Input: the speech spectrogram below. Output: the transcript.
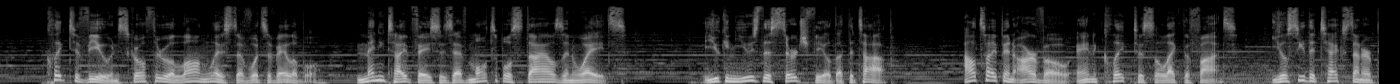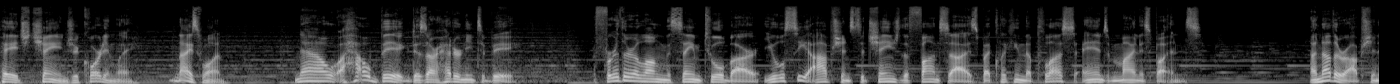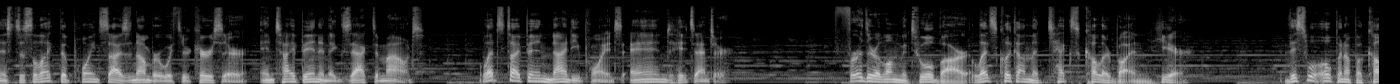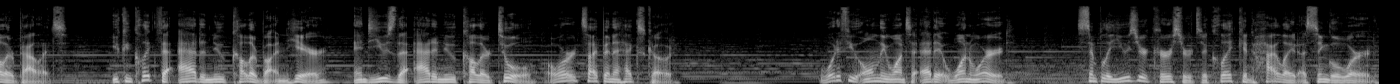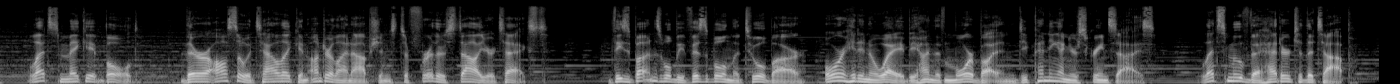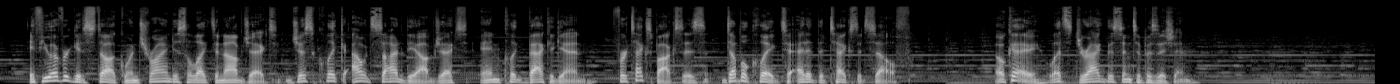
Click to view and scroll through a long list of what's available. Many typefaces have multiple styles and weights. You can use the search field at the top. I'll type in Arvo and click to select the font. You'll see the text on our page change accordingly. Nice one. Now, how big does our header need to be? Further along the same toolbar, you will see options to change the font size by clicking the plus and minus buttons. Another option is to select the point size number with your cursor and type in an exact amount. Let's type in 90 points and hit enter. Further along the toolbar, let's click on the text color button here. This will open up a color palette. You can click the add a new color button here and use the add a new color tool or type in a hex code. What if you only want to edit one word? Simply use your cursor to click and highlight a single word. Let's make it bold. There are also italic and underline options to further style your text. These buttons will be visible in the toolbar or hidden away behind the More button depending on your screen size. Let's move the header to the top. If you ever get stuck when trying to select an object, just click outside the object and click back again. For text boxes, double-click to edit the text itself. Okay, let's drag this into position.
